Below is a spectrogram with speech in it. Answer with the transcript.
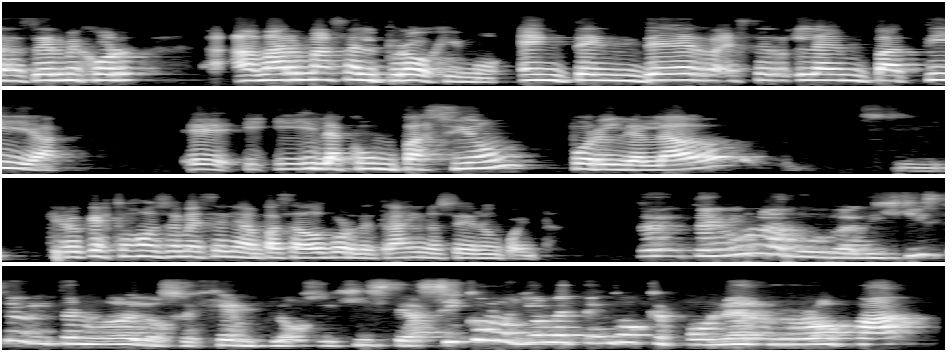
a ser mejor, amar más al prójimo, entender, hacer la empatía, eh, y, la compasión por el de al lado, creo que estos 11 meses les han pasado por detrás y no se dieron cuenta. Tengo una duda, dijiste ahorita en uno de los ejemplos, dijiste, así como yo me tengo que poner ropa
